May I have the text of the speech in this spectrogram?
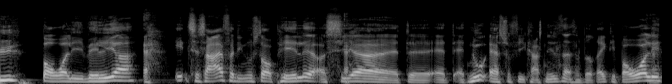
byborgerlige vælgere ja. ind til sig, fordi nu står Pelle og siger, ja. at, øh, at, at nu er Sofie Carsten Nielsen altså blevet rigtig borgerlig,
